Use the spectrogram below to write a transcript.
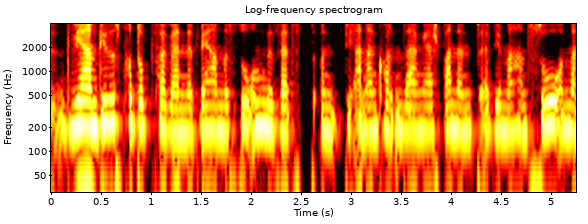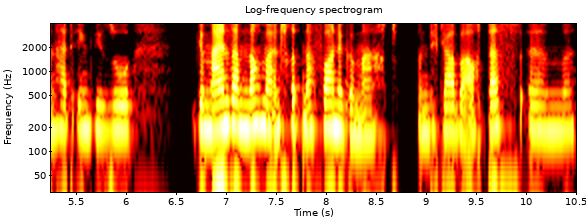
wir haben dieses Produkt verwendet, wir haben das so umgesetzt und die anderen konnten sagen, ja spannend, äh, wir machen es so und man hat irgendwie so gemeinsam nochmal einen Schritt nach vorne gemacht. Und ich glaube, auch das ähm,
